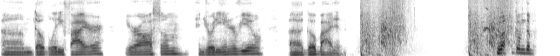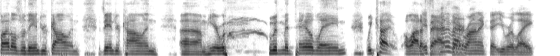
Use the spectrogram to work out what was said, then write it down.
Um, Dope Liddy Fire, you're awesome. Enjoy the interview. Uh, go Biden. Welcome to Puddles with Andrew Collin. It's Andrew Collin. Uh, I'm here with, with Matteo Lane. We cut a lot of it's fat It's kind of there. ironic that you were like,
